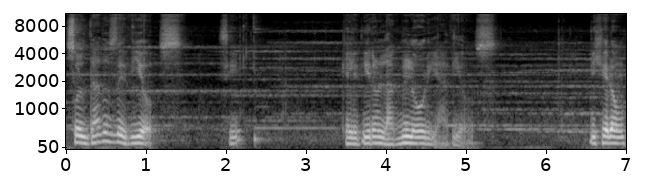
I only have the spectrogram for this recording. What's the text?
soldados de Dios, ¿sí? Que le dieron la gloria a Dios. Dijeron,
